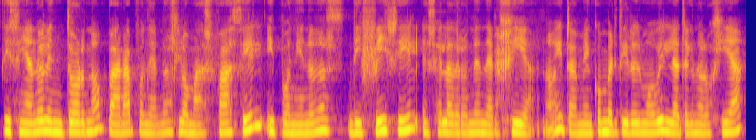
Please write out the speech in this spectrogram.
diseñando el entorno para ponernos lo más fácil y poniéndonos difícil ese ladrón de energía, ¿no? Y también convertir el móvil y la tecnología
